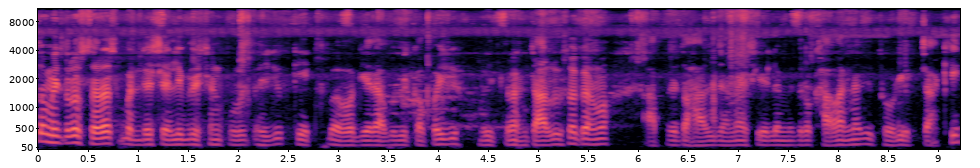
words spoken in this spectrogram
તો મિત્રો સરસ બર્થડે સેલિબ્રેશન પૂરું થઈ ગયું. કેક વગેરે આ બધું કપાઈ ગયું. વિતરણ ચાલુ છે ઘરમાં. આપણે તો હાલ જમ્યા છીએ એટલે મિત્રો ખાવાની નથી, થોડી એક ચાખી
